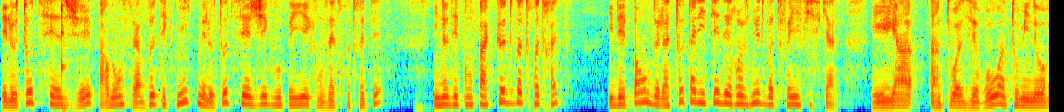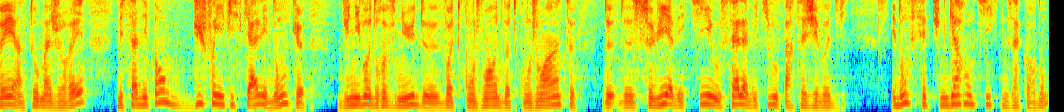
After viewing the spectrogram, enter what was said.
Et le taux de CSG, pardon, c'est un peu technique, mais le taux de CSG que vous payez quand vous êtes retraité, il ne dépend pas que de votre retraite, il dépend de la totalité des revenus de votre foyer fiscal. Et il y a un taux à zéro, un taux minoré, un taux majoré, mais ça dépend du foyer fiscal et donc euh, du niveau de revenu de votre conjoint ou de votre conjointe, de, de celui avec qui ou celle avec qui vous partagez votre vie. Et donc c'est une garantie que nous accordons,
